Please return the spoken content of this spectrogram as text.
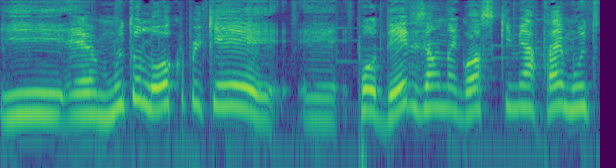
e é muito louco porque é, poderes é um negócio que me atrai muito,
